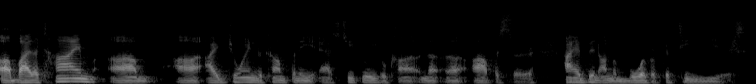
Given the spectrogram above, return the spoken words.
Uh, by the time um, uh, I joined the company as chief legal uh, officer, I had been on the board for 15 years.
